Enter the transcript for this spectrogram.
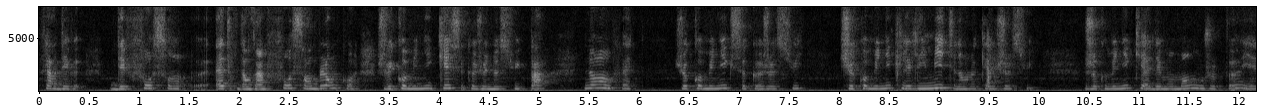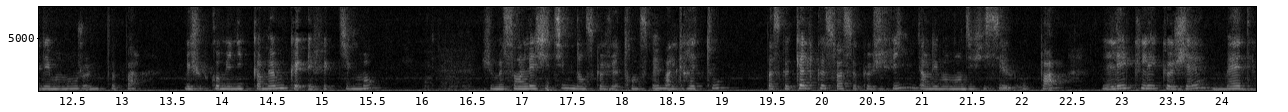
faire des, faux, euh, être dans un faux semblant, quoi. Je vais communiquer ce que je ne suis pas. Non, en fait, je communique ce que je suis. Je communique les limites dans lesquelles je suis. Je communique qu'il y a des moments où je peux, il y a des moments où je ne peux pas. Mais je communique quand même que effectivement, je me sens légitime dans ce que je transmets malgré tout. Parce que quel que soit ce que je vis, dans les moments difficiles ou pas, les clés que j'ai m'aident.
